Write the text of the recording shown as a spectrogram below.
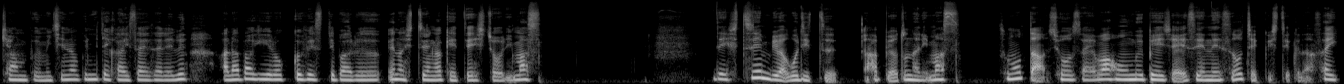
キャンプ道の区にて開催される荒バギロックフェスティバルへの出演が決定しております。で、出演日は後日発表となります。その他、詳細はホームページや SNS をチェックしてください。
